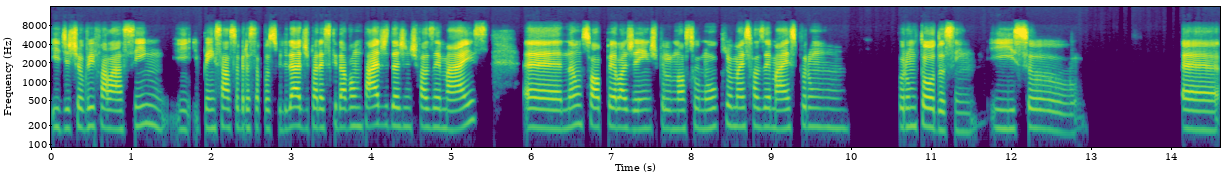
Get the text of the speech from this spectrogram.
e de te ouvir falar assim e, e pensar sobre essa possibilidade, parece que dá vontade da gente fazer mais, é, não só pela gente, pelo nosso núcleo, mas fazer mais por um, por um todo, assim. E isso é,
